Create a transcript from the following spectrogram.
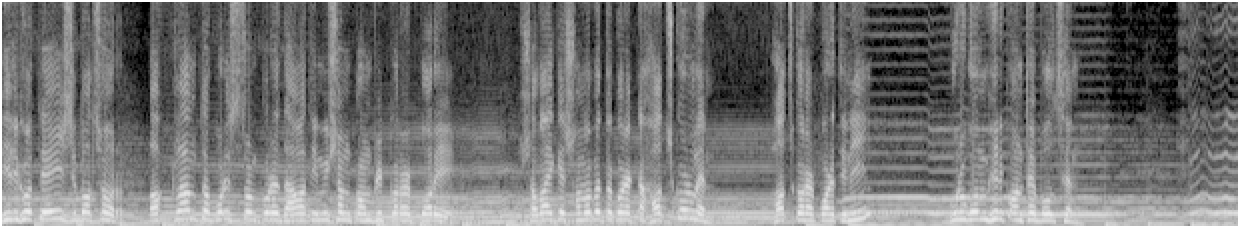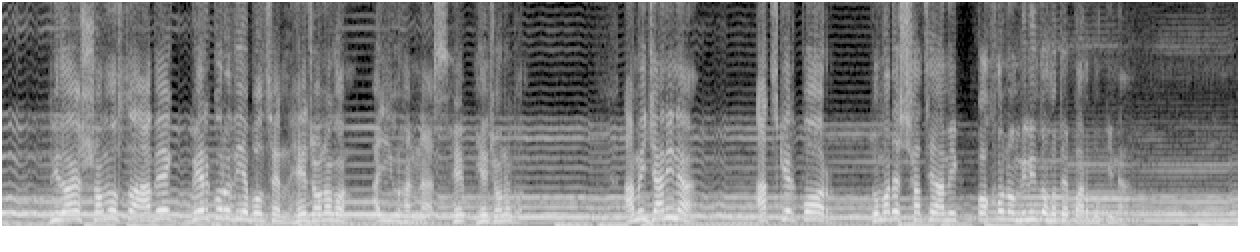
দীর্ঘ তেইশ বছর অক্লান্ত পরিশ্রম করে দাওয়াতি মিশন কমপ্লিট করার পরে সবাইকে সমবেত করে একটা হজ করলেন। হজ করার পরে তিনি গুরুগম্ভীর কণ্ঠে বলছেন, হৃদয়ের সমস্ত আবেগ বের করে দিয়ে বলছেন, হে জনগণ আইয়ুহান্নাস হে হে জনগণ, আমি জানি না আজকের পর তোমাদের সাথে আমি কখনো মিলিত হতে পারব কিনা।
